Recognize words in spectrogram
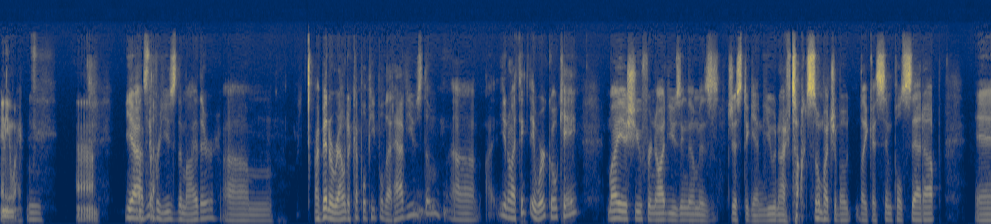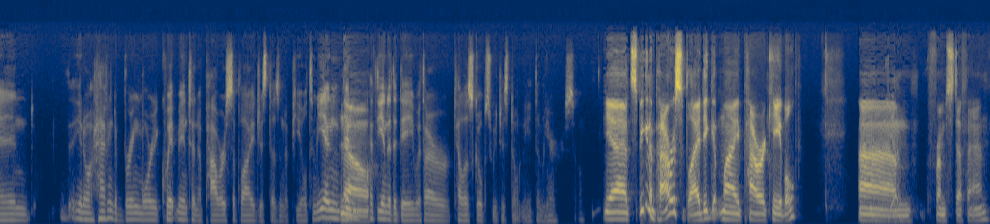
anyway, mm. um, yeah, I've never used them either. Um, I've been around a couple people that have used them. Uh, you know, I think they work okay. My issue for not using them is just again, you and I've talked so much about like a simple setup, and you know having to bring more equipment and a power supply just doesn't appeal to me and, no. and, at the end of the day with our telescopes we just don't need them here so yeah speaking of power supply i did get my power cable um, yeah. from stefan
